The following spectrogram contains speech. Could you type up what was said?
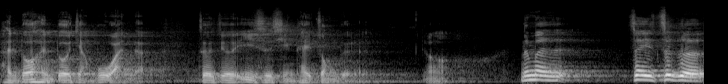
很多很多讲不完的，这就是意识形态重的人啊、哦。那么，在这个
